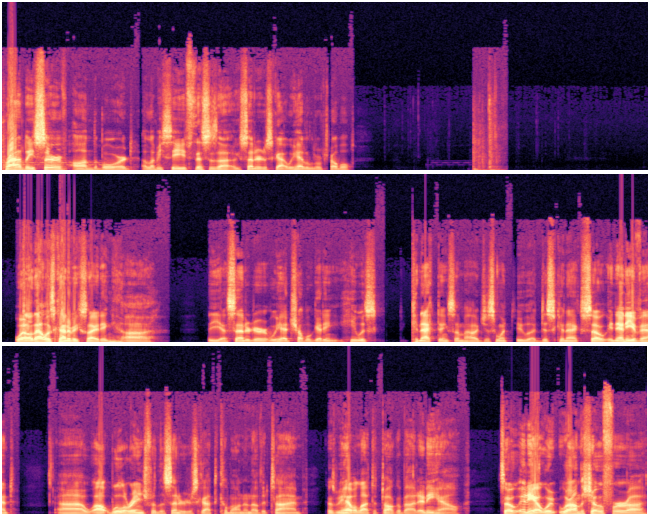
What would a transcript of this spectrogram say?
proudly serve on the board. Uh, let me see if this is uh, Senator Scott. We had a little trouble well, that was kind of exciting. Uh, the uh, senator, we had trouble getting, he was connecting somehow, just went to uh, disconnect. So, in any event, uh, we'll arrange for the Senator Scott to come on another time because we have a lot to talk about anyhow. So, anyhow, we're, we're on the show for uh,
